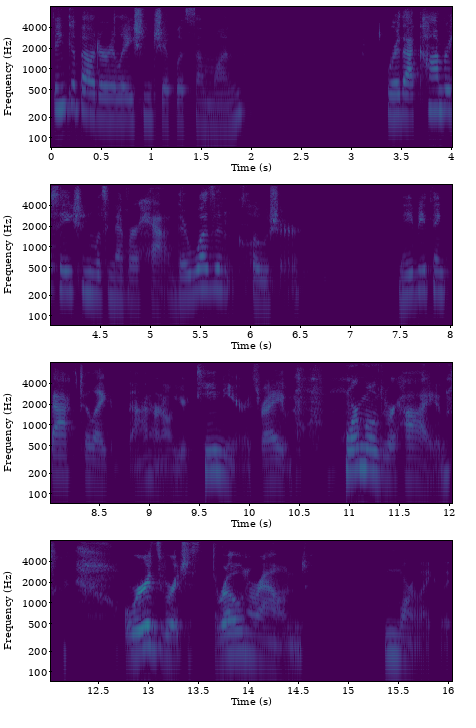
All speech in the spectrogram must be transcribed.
think about a relationship with someone where that conversation was never had. There wasn't closure. Maybe think back to like, I don't know, your teen years, right? Hormones were high and words were just thrown around, more likely.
